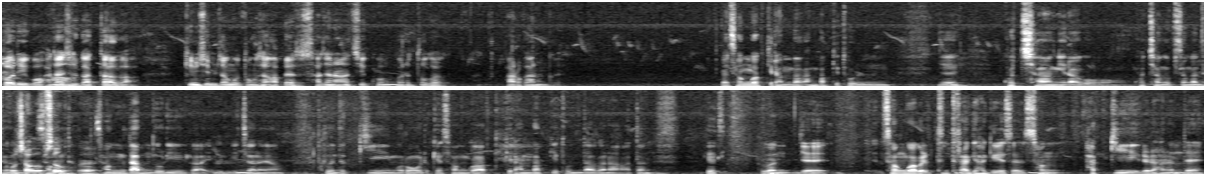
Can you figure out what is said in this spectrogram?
버리고 화장실 어. 갔다가 김심 장군 동상 앞에서 사진 하나 찍고 음. 그래 또그 바로 가는 거예요. 그러니까 성곽길 한, 바, 한 바퀴 돌 이제 고창이라고 고창 읍성 같은 음. 고창 읍성, 성, 예. 성답 놀이가 있잖아요. 그 느낌으로 이렇게 성곽길 한 바퀴 돈다거나 어떤 그게 그건 이제 성곽을 튼튼하게 하기 위해서 성 받기를 하는데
